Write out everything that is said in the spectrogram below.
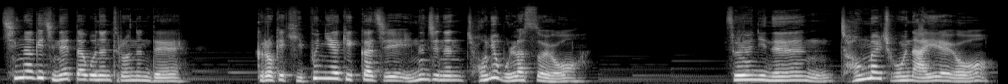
친하게 지냈다고는 들었는데 그렇게 깊은 이야기까지 있는지는 전혀 몰랐어요. 소연이는 정말 좋은 아이예요.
